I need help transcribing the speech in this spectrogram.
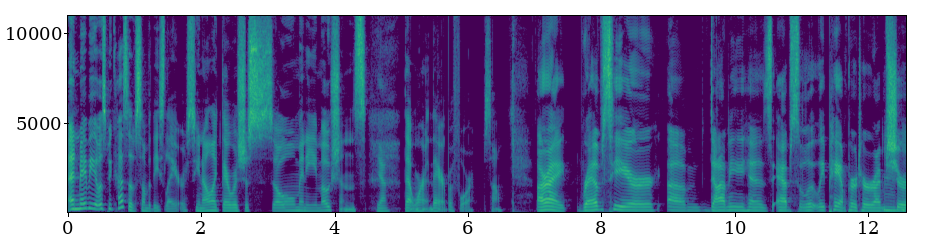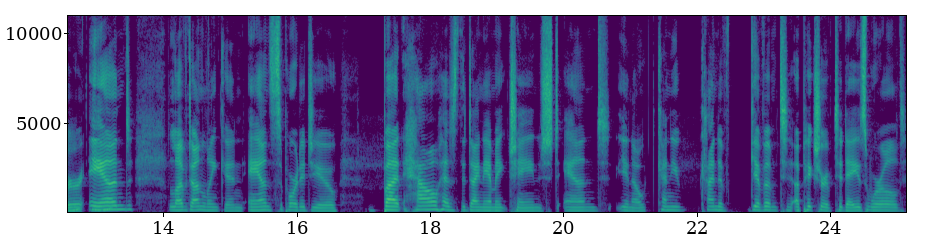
And maybe it was because of some of these layers, you know, like there was just so many emotions Yeah. that weren't there before. So, All right, Rev's here. Um, Donnie has absolutely pampered her, I'm sure, and loved on Lincoln and supported you. But how has the dynamic changed? And you know, can you kind of give them t- a picture of today's world,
